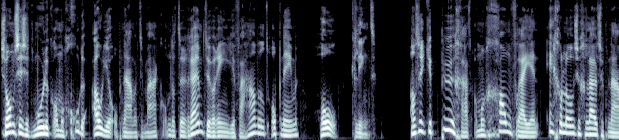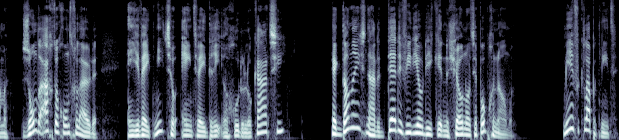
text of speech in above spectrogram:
Soms is het moeilijk om een goede audio-opname te maken omdat de ruimte waarin je je verhaal wilt opnemen hol klinkt. Als het je puur gaat om een galmvrije en echoloze geluidsopname zonder achtergrondgeluiden en je weet niet zo 1, 2, 3 een goede locatie, kijk dan eens naar de derde video die ik in de show notes heb opgenomen. Meer verklap ik niet.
